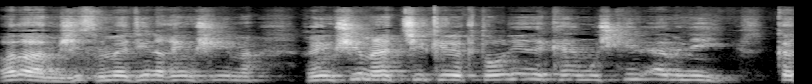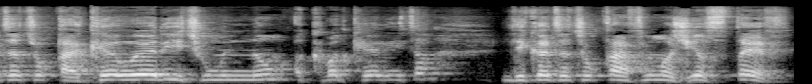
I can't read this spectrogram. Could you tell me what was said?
راه مجلس المدينة غيمشي مع غيمشي مع ال ticket الإلكتروني كان مشكل أمني كتتوقع كوارث ومنهم أكبر كارثة اللي كتتوقع في الماتش ديال السطيف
